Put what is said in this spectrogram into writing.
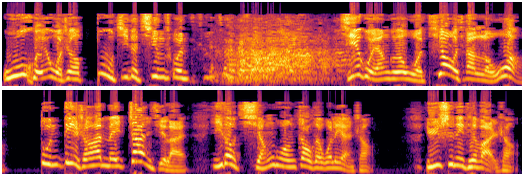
无悔我这不羁的青春。结果杨哥，我跳下楼啊，蹲地上还没站起来，一道强光照在我脸上，于是那天晚上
